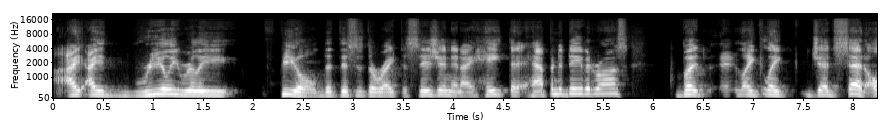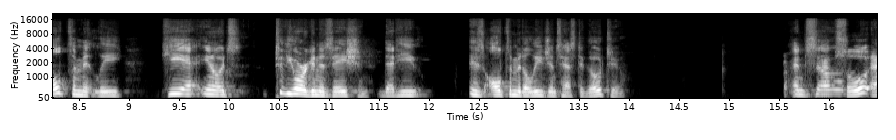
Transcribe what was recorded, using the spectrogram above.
I, I really, really feel that this is the right decision. And I hate that it happened to David Ross. But eh, like like Jed said, ultimately, he you know, it's to the organization that he his ultimate allegiance has to go to. And so absolutely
